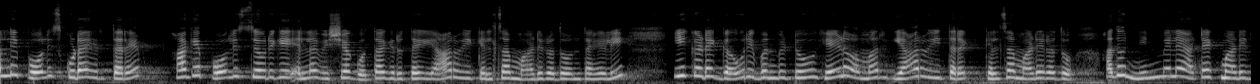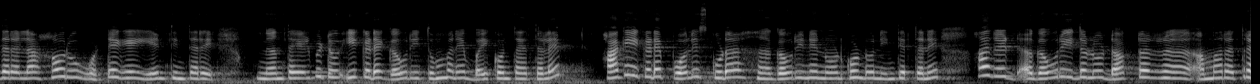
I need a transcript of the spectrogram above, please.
ಅಲ್ಲಿ ಪೊಲೀಸ್ ಕೂಡ ಇರ್ತಾರೆ. ಹಾಗೆ ಪೊಲೀಸವರಿಗೆ ಎಲ್ಲ ವಿಷಯ ಗೊತ್ತಾಗಿರುತ್ತೆ, ಯಾರು ಈ ಕೆಲಸ ಮಾಡಿರೋದು ಅಂತ ಹೇಳಿ. ಈ ಕಡೆ ಗೌರಿ ಬಂದ್ಬಿಟ್ಟು, ಹೇಳು ಅಮರ್, ಯಾರು ಈ ಥರ ಕೆಲಸ ಮಾಡಿರೋದು? ಅದು ನಿನ್ನ ಮೇಲೆ ಅಟ್ಯಾಕ್ ಮಾಡಿದಾರಲ್ಲ, ಅವರು ಹೊಟ್ಟೆಗೆ ಏನು ತಿಂತಾರೆ? ಅಂತ ಹೇಳಿಬಿಟ್ಟು ಈ ಕಡೆ ಗೌರಿ ತುಂಬಾ ಬೈಕೊತಾ ಇರ್ತಾಳೆ. ಹಾಗೆ ಈ ಕಡೆ ಪೊಲೀಸ್ ಕೂಡ ಗೌರಿನೇ ನೋಡಿಕೊಂಡು ನಿಂತಿರ್ತಾನೆ. ಆದರೆ ಗೌರಿ ಇದ್ದಳು ಡಾಕ್ಟರ್ ಅಮ್ಮರ ಹತ್ರ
